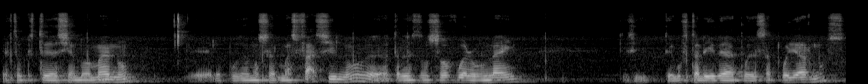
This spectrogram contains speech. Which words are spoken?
Esto que estoy haciendo a mano, eh, lo podemos hacer más fácil, ¿no? A través de un software online si te gusta la idea puedes apoyarnos.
